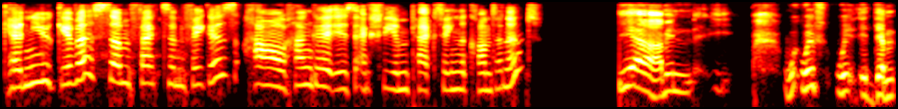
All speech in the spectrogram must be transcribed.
Can you give us some facts and figures how hunger is actually impacting the continent? Yeah, I mean, we've we, them,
